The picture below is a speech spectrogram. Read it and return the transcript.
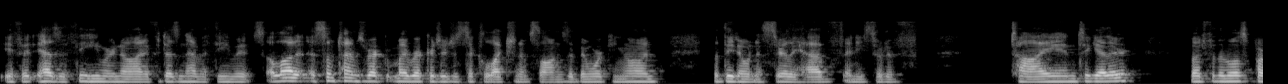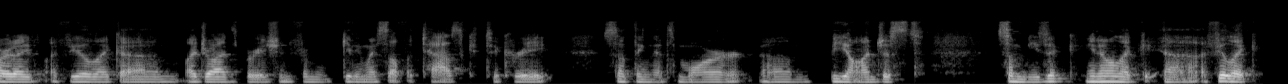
if it has a theme or not. If it doesn't have a theme, it's a lot of sometimes rec- my records are just a collection of songs I've been working on, but they don't necessarily have any sort of tie in together. But for the most part, I, I feel like um, I draw inspiration from giving myself a task to create something that's more um, beyond just some music. You know, like uh, I feel like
